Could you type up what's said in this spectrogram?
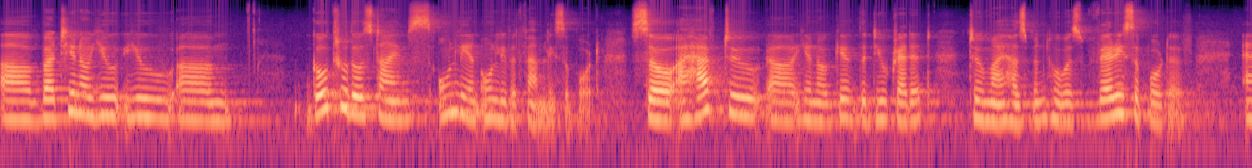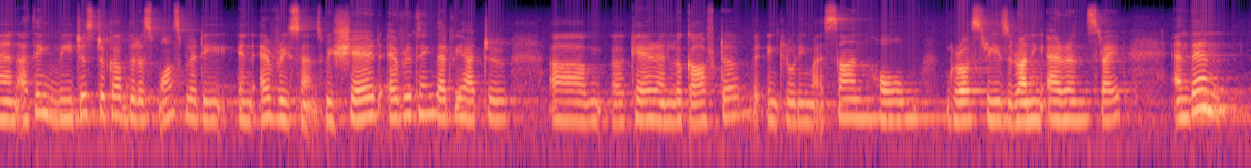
Uh, but you know, you you um, go through those times only and only with family support. So I have to uh, you know give the due credit to my husband, who was very supportive. And I think we just took up the responsibility in every sense. We shared everything that we had to um, uh, care and look after, including my son, home, groceries, running errands, right? And then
